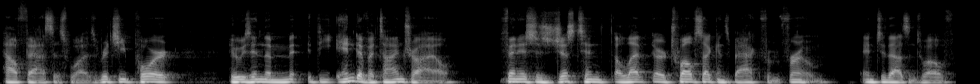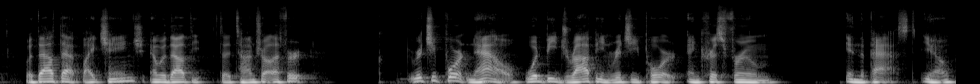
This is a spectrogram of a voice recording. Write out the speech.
how fast this was. Richie Porte, who was in the the end of a time trial, finishes just 10, 11 or 12 seconds back from Froome in 2012. Without that bike change and without the, the time trial effort, Richie Porte now would be dropping Richie Porte and Chris Froome in the past, you know.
